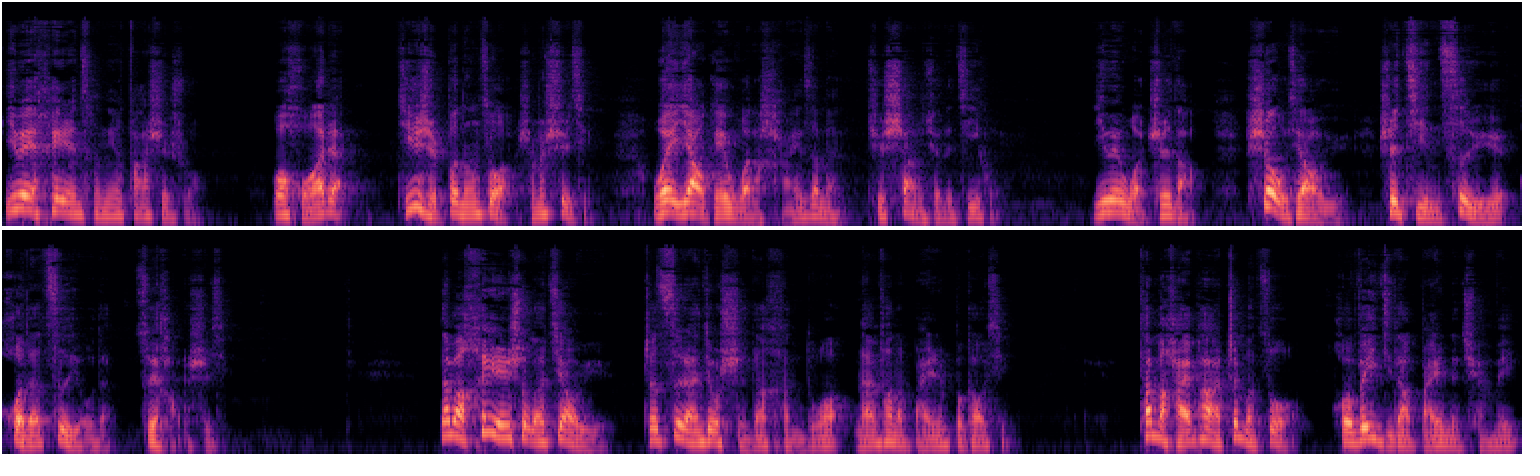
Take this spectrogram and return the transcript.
一位黑人曾经发誓说：“我活着，即使不能做什么事情，我也要给我的孩子们去上学的机会，因为我知道受教育是仅次于获得自由的最好的事情。”那么，黑人受到教育，这自然就使得很多南方的白人不高兴。他们害怕这么做会危及到白人的权威。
